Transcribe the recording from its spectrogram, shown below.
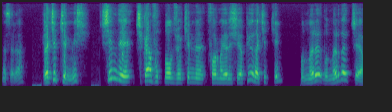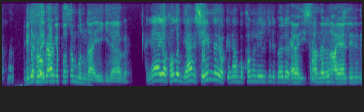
mesela? Rakip kimmiş? Şimdi çıkan futbolcu kimle forma yarışı yapıyor? Rakip kim? Bunları bunları da şey yapman. Bir, bir program Feyyaz... yapalım bununla ilgili abi. Ya yapalım. Yani şeyim de yok. İnan bu konuyla ilgili böyle. Evet insanların hayallerini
